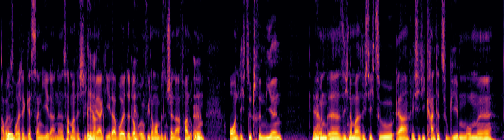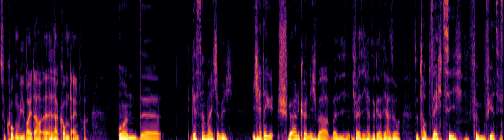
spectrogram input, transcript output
Aber das Und- wollte gestern jeder, ne? Das hat man richtig Ja. gemerkt. Jeder wollte doch Ja. irgendwie noch mal ein bisschen schneller fahren, um ordentlich zu trainieren Ja. und äh, sich noch mal richtig zu, ja, richtig die Kante zu geben, um äh, zu gucken, wie weit er äh, da kommt einfach. Und äh, gestern war ich, glaube ich, ich hätte schwören können, ich war, weiß ich, ich weiß nicht, ich habe so gedacht, ja, so, so Top 60, 45.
